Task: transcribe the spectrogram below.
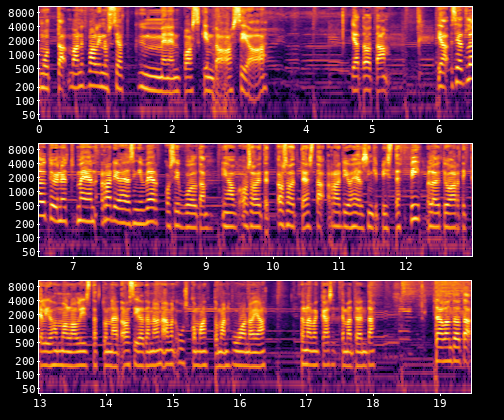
mutta mä oon nyt valinnut sieltä kymmenen paskinta asiaa. Ja tota, ja sieltä löytyy nyt meidän Radio Helsingin verkkosivuilta ihan osoite, osoitteesta radiohelsinki.fi löytyy artikkeli, johon me ollaan listattu näitä asioita. Ne on aivan uskomattoman huonoja. Se on aivan käsittämätöntä. Täällä on tota,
